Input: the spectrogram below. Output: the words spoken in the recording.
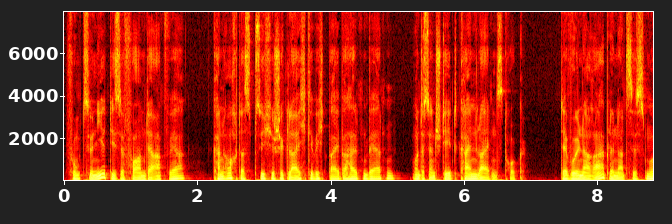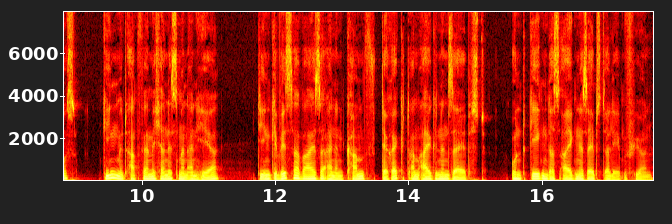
Funktioniert diese Form der Abwehr, kann auch das psychische Gleichgewicht beibehalten werden und es entsteht kein Leidensdruck. Der vulnerable Narzissmus ging mit Abwehrmechanismen einher, die in gewisser Weise einen Kampf direkt am eigenen Selbst und gegen das eigene Selbsterleben führen.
